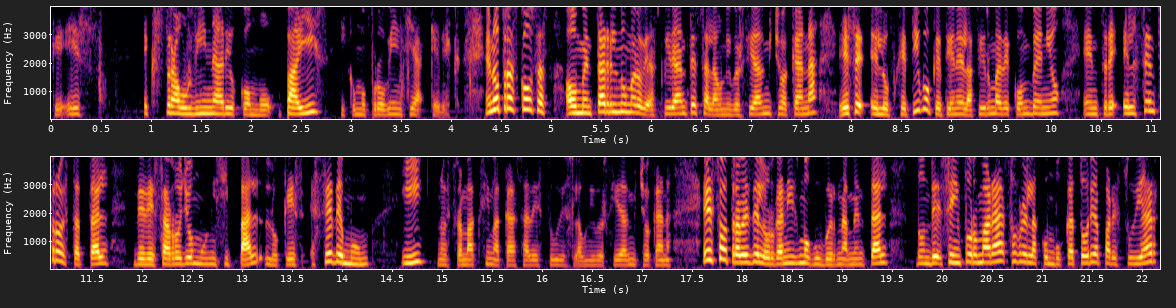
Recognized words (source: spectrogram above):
que es extraordinario como país y como provincia Quebec. En otras cosas, aumentar el número de aspirantes a la Universidad Michoacana es el objetivo que tiene la firma de convenio entre el Centro Estatal de Desarrollo Municipal, lo que es CEDEMUM, y nuestra máxima casa de estudios, la Universidad Michoacana. Esto a través del organismo gubernamental donde se informará sobre la convocatoria para estudiar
